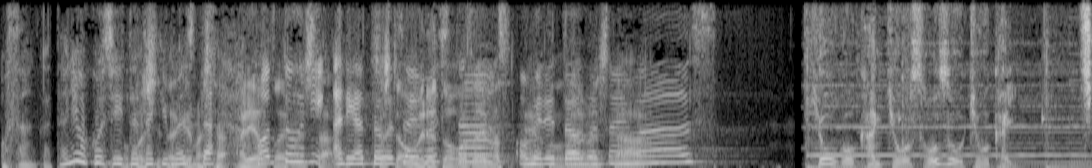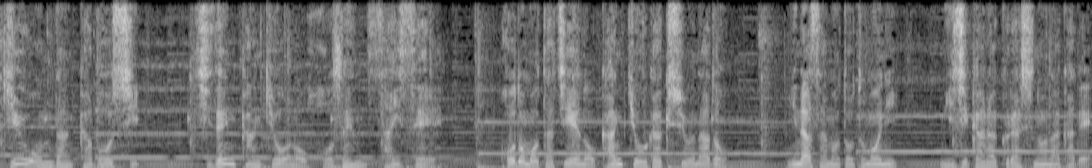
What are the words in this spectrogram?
お三方にお越しいただきました。本当にありがとうございました。おめでとうございます。おめでとうございます。兵庫環境創造協会地球温暖化防止自然環境の保全再生子どもたちへの環境学習など皆様と共に身近な暮らしの中で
